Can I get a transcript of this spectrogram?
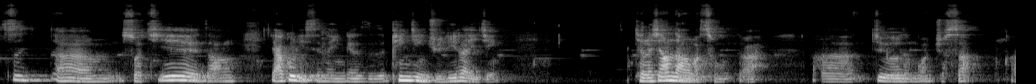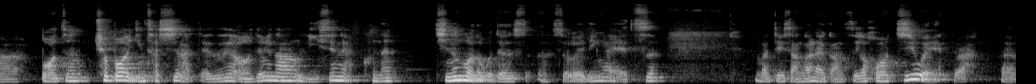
之呃昨天一场亚冠联赛呢，应该是拼尽全力了已经。踢了相当勿错，对伐？呃，最后辰光绝杀，呃，保证确保已经出线了。但是后头一场联赛呢，可能体能高头会得受受一定个限制。那么对上港来讲是一个好机会，对伐？呃，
